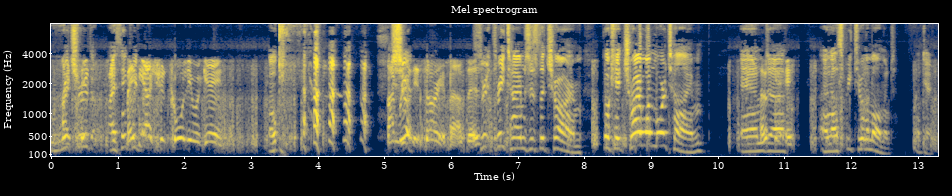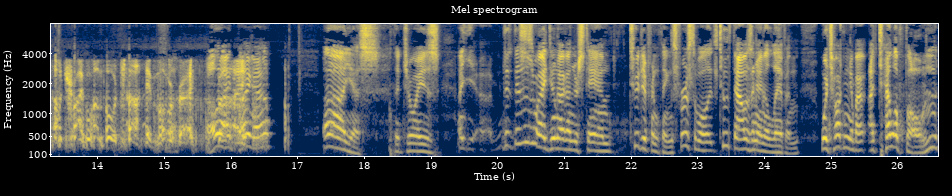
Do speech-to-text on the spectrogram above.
Richard, I think Maybe we- I should call you again. okay. I'm Sure. really sorry about this. three, three times is the charm. Okay, try one more time, and Okay. uh, and I'll speak to you in a moment. Okay. I'll try one more time. All right. All right, Bye. bye now. Ah, yes, the joy is. uh, this is why I do not understand two different things. First of all, it's 2011. We're talking about a telephone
